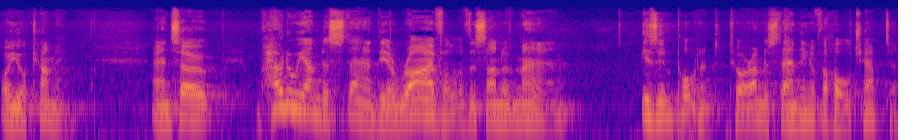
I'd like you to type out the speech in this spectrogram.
or your coming? And so, how do we understand the arrival of the Son of Man is important to our understanding of the whole chapter.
